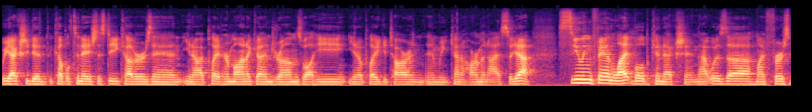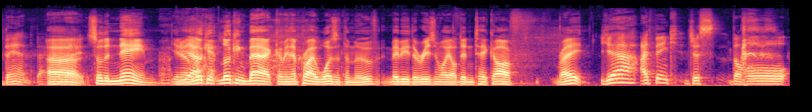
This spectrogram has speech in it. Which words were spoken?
we actually did a couple Tenacious D covers, and you know, I played harmonica and drums while he, you know, played guitar, and, and we kind of harmonized. So yeah, Ceiling Fan Light Bulb Connection. That was uh, my first band back in the Uh, day. so the name, you know, Yeah. looking looking back, I mean, that probably wasn't the move. Maybe the reason why y'all didn't take off, right? Yeah, I think just the whole,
